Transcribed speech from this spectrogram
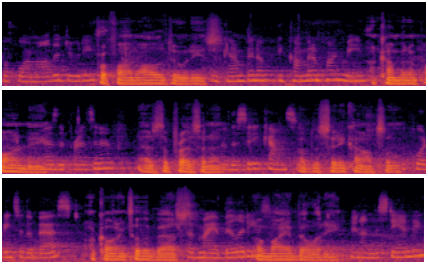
perform all the duties perform all the duties incumbent up- incumbent upon me incumbent upon me as the president as the president of the city council of the city council according to the best according to the best of my abilities of my ability and understanding,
